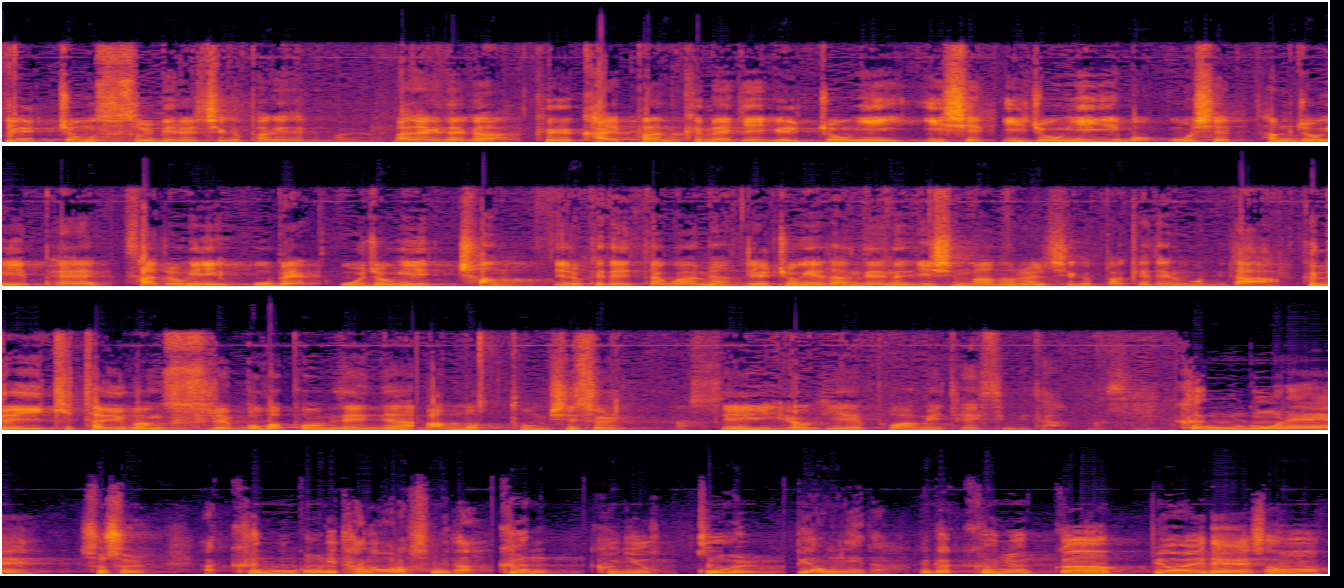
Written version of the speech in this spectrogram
1종 수술비를 지급하게 되는 거예요. 만약에 내가 그 가입한 금액이 1종이 20, 2종이 뭐 50, 3종이 100, 4종이 500, 5종이 1000 이렇게 돼 있다고 하면 1종에 해당되는 20만 원을 지급받게 되는 겁니다. 근데 이 기타 유방 수술에 뭐가 포함이 되어 있냐? 맘모톰 시술이 여기에 포함이 되어 있습니다. 근골의 수술. 아, 근골이 단어 어렵습니다. 근, 근육, 골, 뼈입니다. 그러니까 근육과 뼈에 대해서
